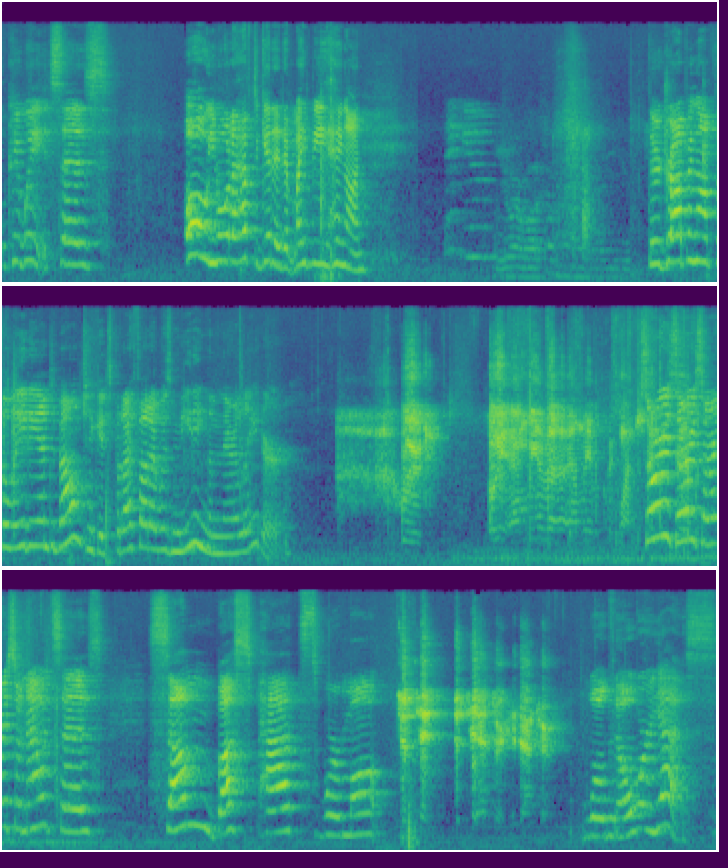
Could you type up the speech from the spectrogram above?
Okay, wait. It says. Oh, you know what? I have to get it. It might be. Hang on. Thank you. They're dropping off the Lady Antebellum tickets, but I thought I was meeting them there later. Weird. Okay, I only have a, I only have a quick lunch. Sorry, sorry, sorry. So now it says some bus paths were mo. Just hit, just hit enter, hit enter. Well, no or yes.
